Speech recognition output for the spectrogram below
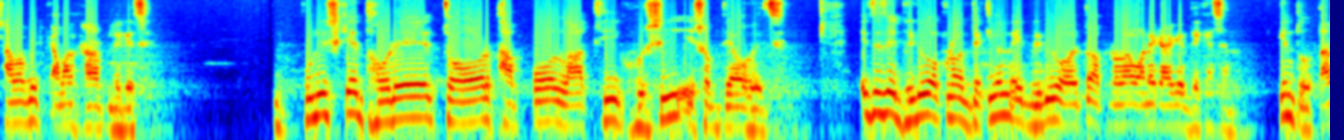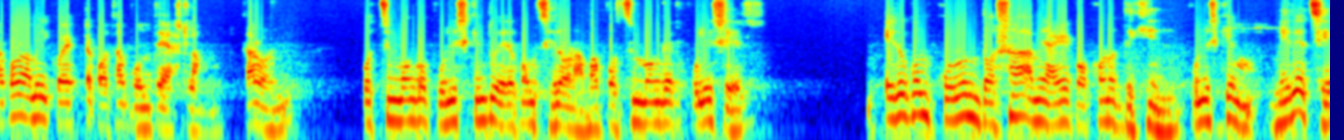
স্বাভাবিক আমার খারাপ লেগেছে। পুলিশকে ধরে, চর, থাপ্পড়, লাথি, ঘুষি এসব দেওয়া হয়েছে। এই যে যে ভিডিও আপনারা দেখলেন, এই ভিডিও হয়তো আপনারা অনেক আগে দেখেছেন। কিন্তু তারপর আমি কয়েকটা কথা বলতে আসলাম। কারণ পশ্চিমবঙ্গ পুলিশ কিন্তু এরকম ছিল না, বা পশ্চিমবঙ্গের পুলিশের এরকম করুণ দশা আমি আগে কখনো দেখিনি। পুলিশকে মেরেছে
